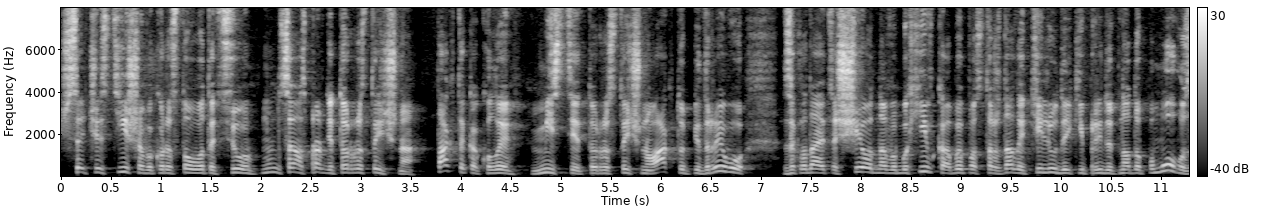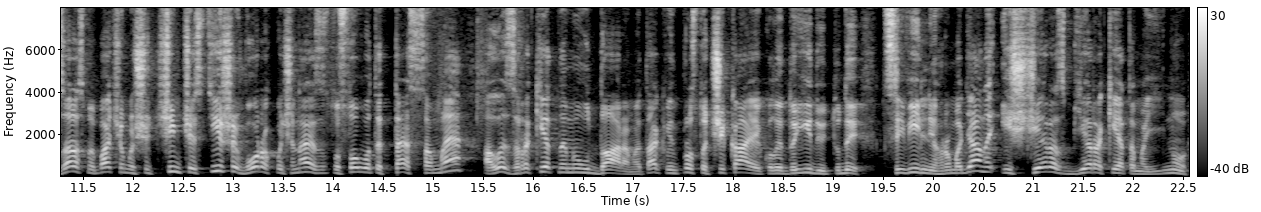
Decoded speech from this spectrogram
все частіше використовувати цю. Ну це насправді терористична тактика, коли в місті терористичного акту підриву закладається ще одна вибухівка, аби постраждали ті люди, які прийдуть на допомогу. Зараз ми бачимо, що чим частіше ворог починає застосовувати те саме, але з ракетними ударами. Так він просто чекає, коли доїдуть туди цивільні громадяни, і ще раз б'є ракетами. Ну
